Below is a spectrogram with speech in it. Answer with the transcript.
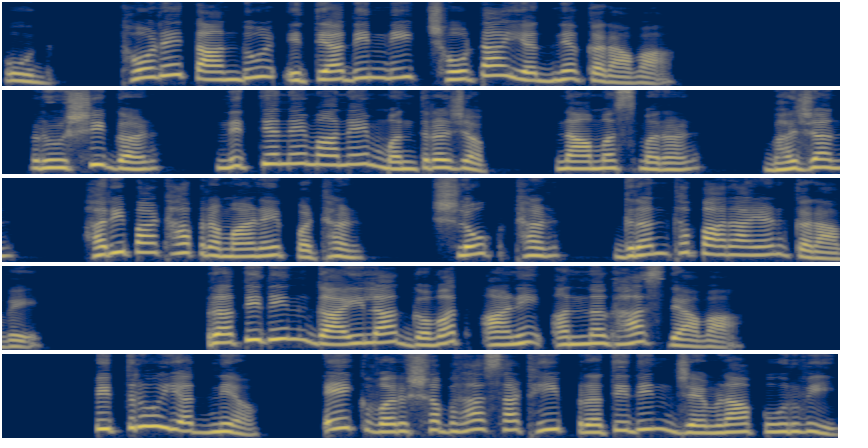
उद थोडे तांदूळ इत्यादींनी छोटा यज्ञ करावा. ऋषीगण नित्यनेमाने मंत्रजप नामस्मरण भजन हरिपाठाप्रमाणे पठण श्लोकठण ग्रंथपारायण करावे. प्रतिदिन गाईला गवत आणि अन्नघास द्यावा. पितृयज्ञ एक वर्षभरासाठी प्रतिदिन जेवणापूर्वी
